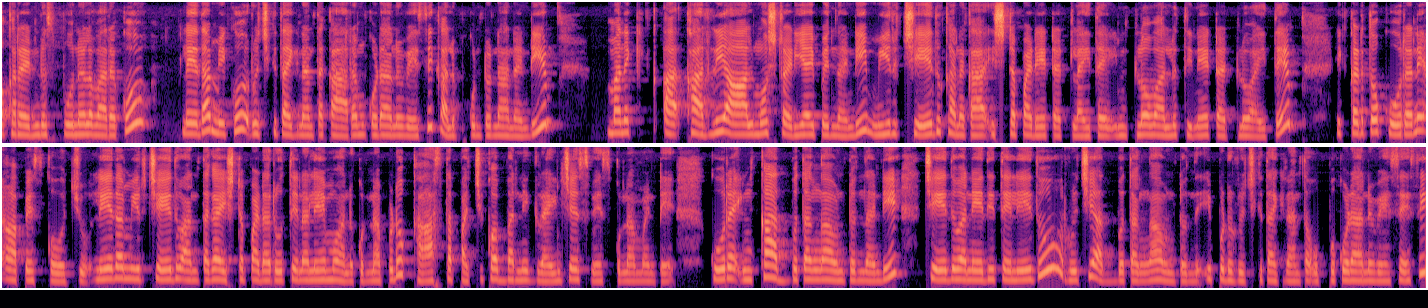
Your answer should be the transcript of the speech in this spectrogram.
ఒక రెండు స్పూనుల వరకు లేదా మీకు రుచికి తగినంత కారం కూడాను వేసి కలుపుకుంటున్నానండి. మనకి కర్రీ ఆల్మోస్ట్ రెడీ అయిపోయిందండి. మీరు చేదు కనుక ఇష్టపడేటట్లయితే ఇంట్లో వాళ్ళు తినేటట్లు అయితే ఇక్కడితో కూరని ఆపేసుకోవచ్చు. లేదా మీరు చేదు అంతగా ఇష్టపడరు తినలేము అనుకున్నప్పుడు కాస్త పచ్చి కొబ్బరిని గ్రైండ్ చేసి వేసుకున్నామంటే కూర ఇంకా అద్భుతంగా ఉంటుందండి. చేదు అనేది తెలియదు రుచి అద్భుతంగా ఉంటుంది. ఇప్పుడు రుచికి తగినంత ఉప్పు కూడాను వేసేసి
